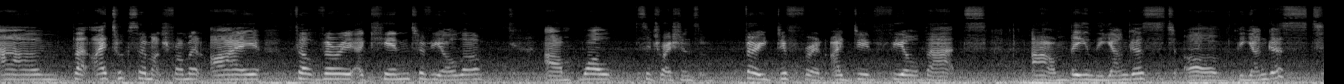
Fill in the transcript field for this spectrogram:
Um, but I took so much from it. I felt very akin to Viola. Um, while situations are very different I did feel that um, being the youngest of the youngest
